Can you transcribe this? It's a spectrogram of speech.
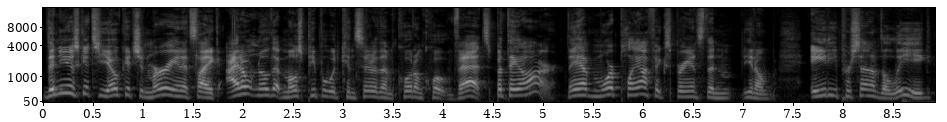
then you just get to Jokic and Murray, and it's like I don't know that most people would consider them quote unquote vets, but they are. They have more playoff experience than you know eighty percent of the league.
